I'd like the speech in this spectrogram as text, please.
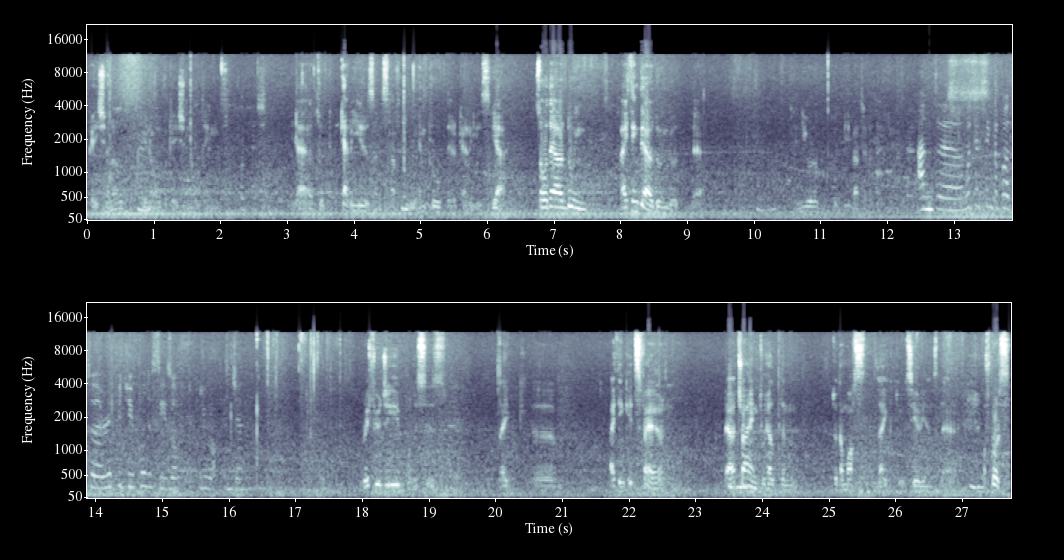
Vocational, vocational, you know, vocational things. Yeah, to careers and stuff to improve their careers. Yeah, so they are doing. I think they are doing good there. In Europe, would be better. And uh, what do you think about the refugee policies of Europe in general? refugee policies, like um, I think it's fair. They are trying to help them to the most, like to Syrians there. Of course,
